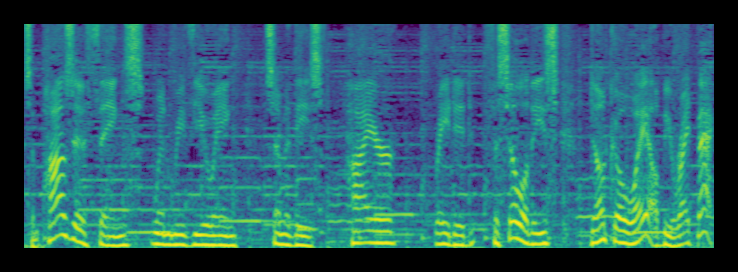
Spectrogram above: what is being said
some positive things when reviewing some of these higher rated facilities. Don't go away. I'll be right back.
